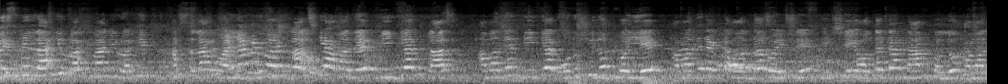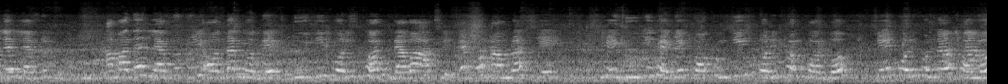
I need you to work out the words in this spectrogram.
বিসমিল্লাহির রহমানির রহিম। আসসালামু আমাদের বিজ্ঞান ক্লাস, আমাদের বিজ্ঞান অনুশীলন বইয়ে আমাদের একটা অধ্যায় রয়েছে। সেই অধ্যায়টার নাম হলো আমাদের ল্যাবরেটরি। আমাদের ল্যাবরেটরি অধ্যায়ের মধ্যে দুইটি পরীক্ষণ দেওয়া আছে। এখন আমরা সেই সেই দুটি থেকে কি পরীক্ষণ করব। সেই পরীক্ষণটা হলো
